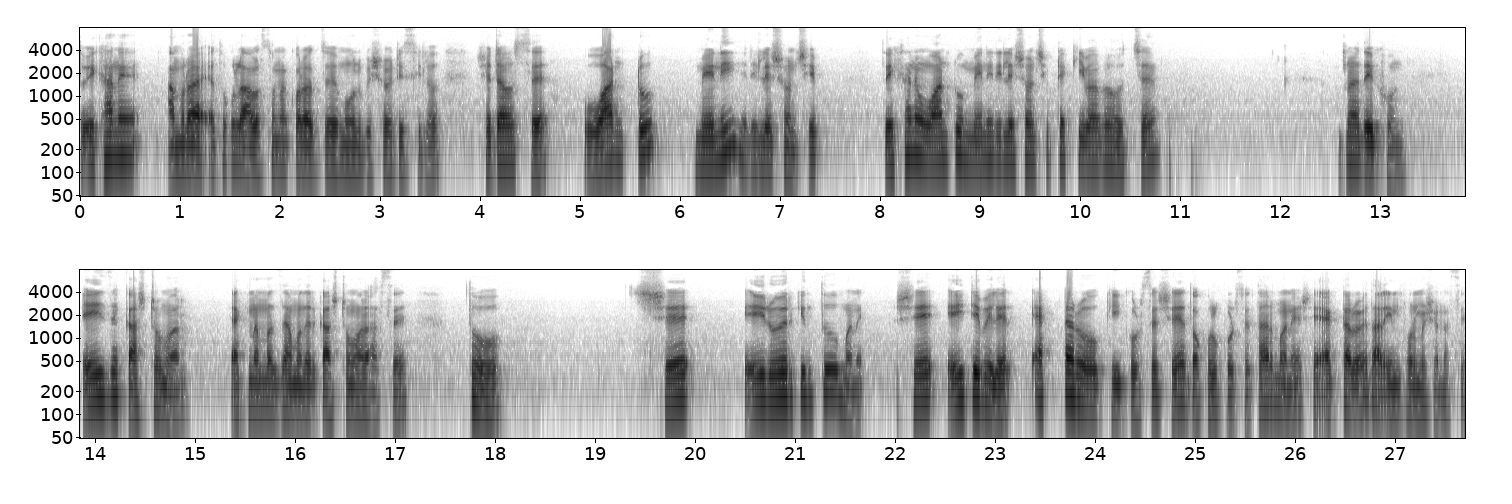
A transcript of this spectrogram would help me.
তো এখানে আমরা এতগুলো আলোচনা করার যে মূল বিষয়টি ছিল, সেটা হচ্ছে ওয়ান টু মেনি রিলেশনশিপ তো এখানে ওয়ান টু মেনি রিলেশনশিপটা কীভাবে হচ্ছে? আপনারা দেখুন, এই যে কাস্টমার এক নম্বর যে আমাদের কাস্টমার আছে, তো সে এই রোয়ের কিন্তু মানে সে এই টেবিলের একটা রো কি করছে, সে দখল করছে। তার মানে সে একটা রোয়ে তার ইনফরমেশন আছে।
